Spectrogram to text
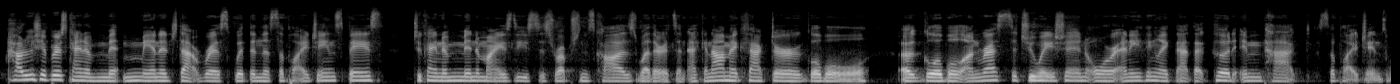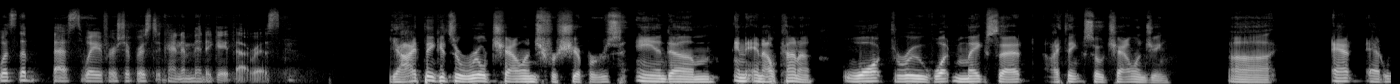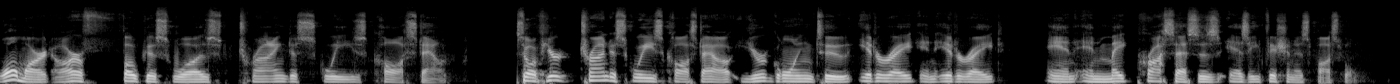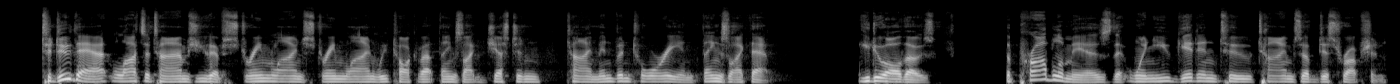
How do shippers kind of ma- manage that risk within the supply chain space to kind of minimize these disruptions caused, whether it's an economic factor, global a global unrest situation, or anything like that that could impact supply chains. What's the best way for shippers to kind of mitigate that risk? Yeah, I think it's a real challenge for shippers, and um, and and I'll kind of walk through what makes that I think so challenging. Uh, at at Walmart, our focus was trying to squeeze cost out. So if you're trying to squeeze cost out, you're going to iterate and iterate and and make processes as efficient as possible. To do that, lots of times you have streamlined, streamlined. We talk about things like just in time inventory and things like that. You do all those. The problem is that when you get into times of disruption,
